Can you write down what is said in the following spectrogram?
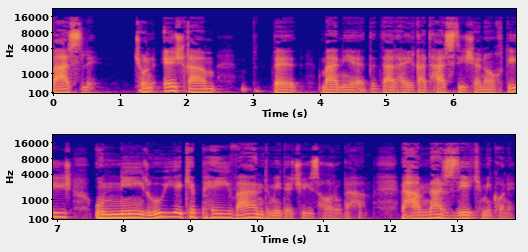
وصله. چون عشقم به معنی در حقیقت هستی شناختیش اون نیرویی که پیوند میده چیزها رو به هم و هم نزدیک می‌کنه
